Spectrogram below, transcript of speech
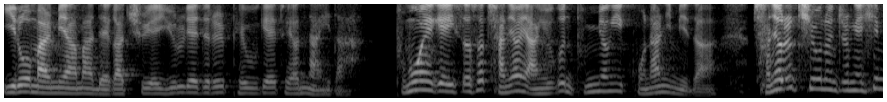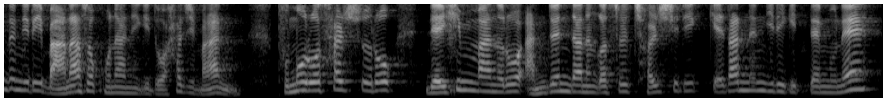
이로 말미암아 내가 주의 윤례들을 배우게 되었나이다. 부모에게 있어서 자녀 양육은 분명히 고난입니다. 자녀를 키우는 중에 힘든 일이 많아서 고난이기도 하지만 부모로 살수록 내 힘만으로 안 된다는 것을 절실히 깨닫는 일이기 때문에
